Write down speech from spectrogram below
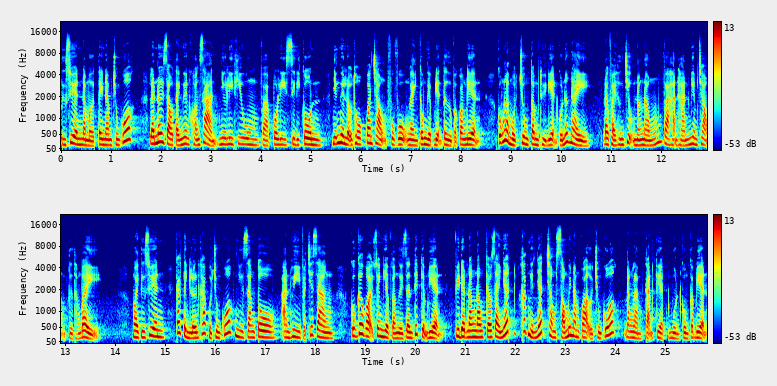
Tứ Xuyên nằm ở Tây Nam Trung Quốc, là nơi giàu tài nguyên khoáng sản như lithium và polysilicon, những nguyên liệu thô quan trọng phục vụ ngành công nghiệp điện tử và quang điện, cũng là một trung tâm thủy điện của nước này, đang phải hứng chịu nắng nóng và hạn hán nghiêm trọng từ tháng 7. Ngoài Tứ Xuyên, các tỉnh lớn khác của Trung Quốc như Giang Tô, An Huy và Chiết Giang cũng kêu gọi doanh nghiệp và người dân tiết kiệm điện vì đợt nắng nóng kéo dài nhất, khắc nghiệt nhất trong 60 năm qua ở Trung Quốc đang làm cạn kiệt nguồn cung cấp điện.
